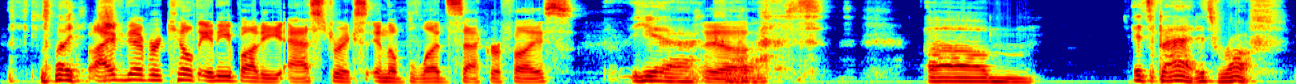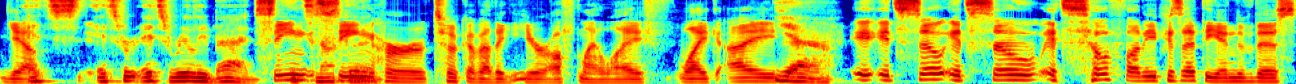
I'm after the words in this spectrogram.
like I've never killed anybody. Asterisk in a blood sacrifice. Yeah. Yeah. Um, it's bad. It's rough. Yeah. It's it's it's really bad. Seeing seeing good. her took about a year off my life. Like I Yeah. it, it's so it's so it's so funny because at the end of this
